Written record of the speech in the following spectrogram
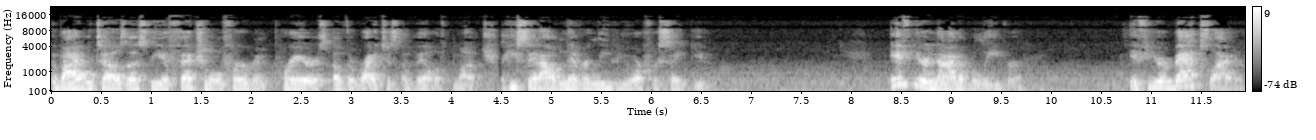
The Bible tells us the effectual, fervent prayers of the righteous availeth much. He said, I'll never leave you or forsake you. If you're not a believer, if you're a backslider,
